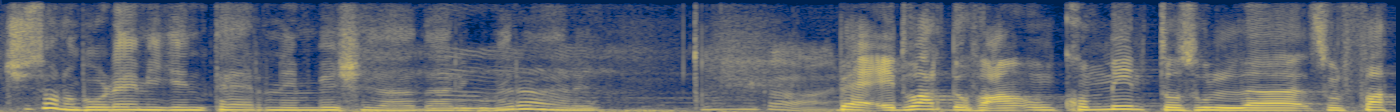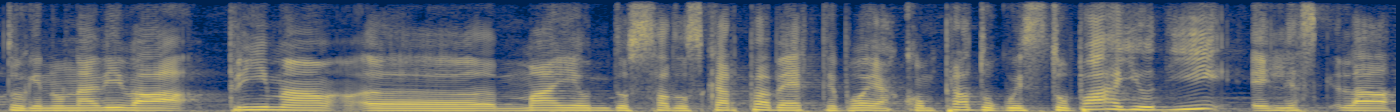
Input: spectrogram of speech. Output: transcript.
ci- sono polemiche interne invece da, da recuperare. Mi pare. Beh, Edoardo fa un commento sul, sul fatto che non aveva prima eh, mai indossato scarpe aperte, poi ha comprato questo paio di e le- la,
